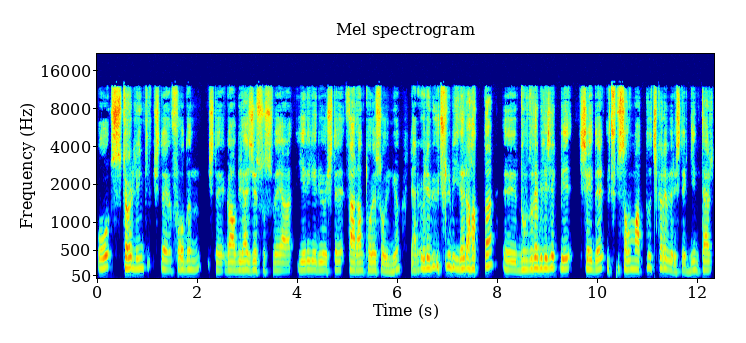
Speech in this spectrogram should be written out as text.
o Sterling, işte Foden, işte Gabriel Jesus veya yeri geliyor işte Ferran Torres oynuyor. Yani öyle bir üçlü bir ileri hatta e, durdurabilecek bir şeyde üçlü savunma hattı çıkarabilir. İşte Ginter,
